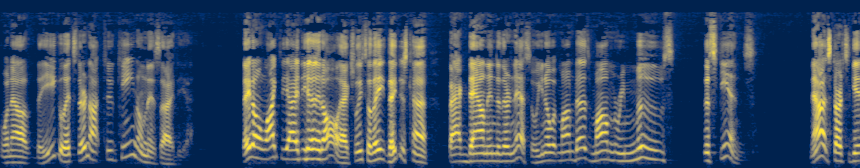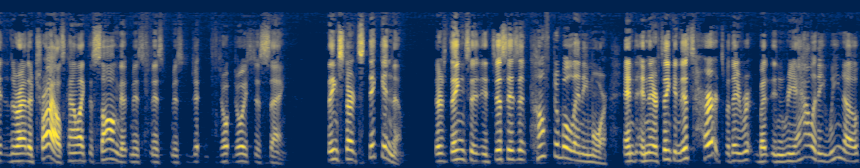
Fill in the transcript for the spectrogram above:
Well, now, the eaglets, they're not too keen on this idea. They don't like the idea at all, actually, so they, they just kind of back down into their nest. So you know what mom does? Mom removes the skins. Now it starts to get the rather trials, kind of like the song that Miss, Miss, Miss Joyce just sang. Things start sticking them. There's things that it just isn't comfortable anymore. And, and they're thinking this hurts, but, they, but in reality, we know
